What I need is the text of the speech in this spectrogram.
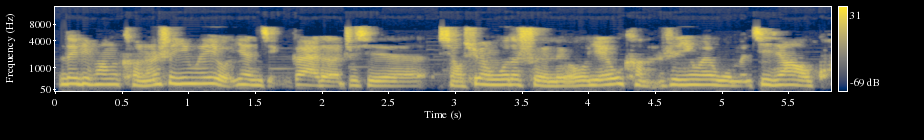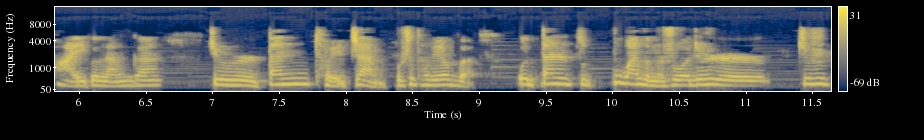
那地方可能是因为有窨井盖的这些小漩涡的水流，也有可能是因为我们即将要跨一个栏杆，就是单腿站不是特别稳。我但是不管怎么说，就是就是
